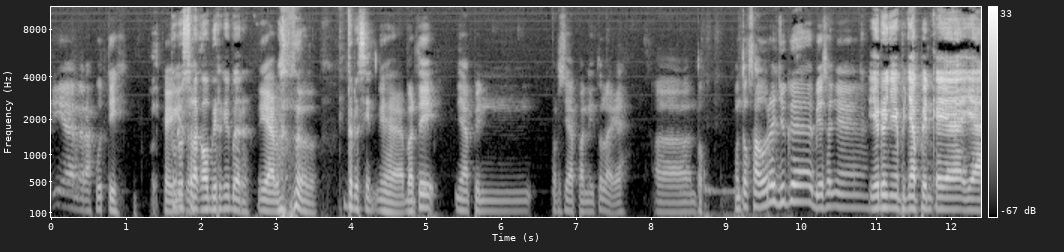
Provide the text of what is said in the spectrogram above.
Iya merah putih. Kayak Terus gitu. lah kau bir kibar. Iya betul. Terusin. Ya berarti nyiapin persiapan itulah ya. Eh, untuk untuk sahurnya juga biasanya Ya udah nyiapin nyiapin kayak ya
